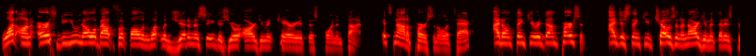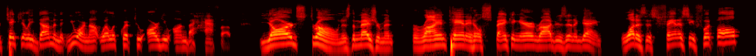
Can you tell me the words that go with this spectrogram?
what on earth do you know about football and what legitimacy does your argument carry at this point in time? It's not a personal attack. I don't think you're a dumb person. I just think you've chosen an argument that is particularly dumb and that you are not well equipped to argue on behalf of. Yards thrown is the measurement for Ryan Tannehill spanking Aaron Rodgers in a game. What is this fantasy football?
